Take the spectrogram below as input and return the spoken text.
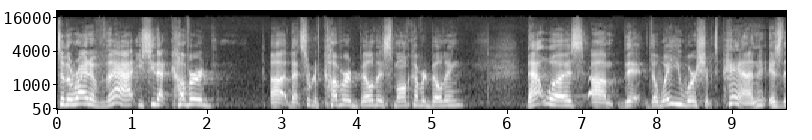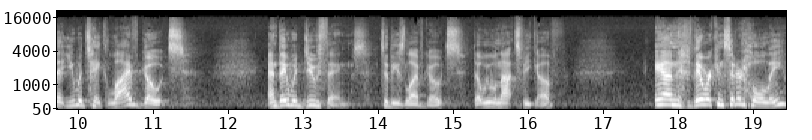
To the right of that, you see that covered, uh, that sort of covered building, small covered building. That was um, the, the way you worshiped Pan is that you would take live goats and they would do things to these live goats that we will not speak of. And they were considered holy.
